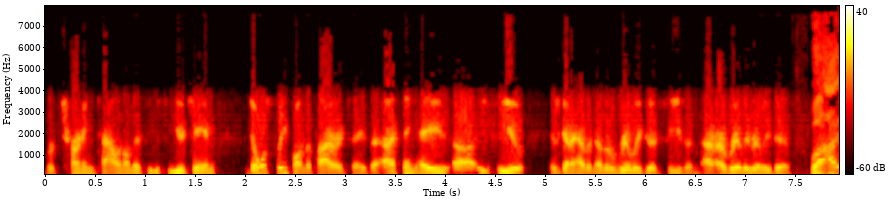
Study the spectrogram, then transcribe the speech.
returning talent on this ECU team. Don't sleep on the Pirates. Hayes. I think, hey, uh, ECU is going to have another really good season. I, I really, really do. Well, I,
